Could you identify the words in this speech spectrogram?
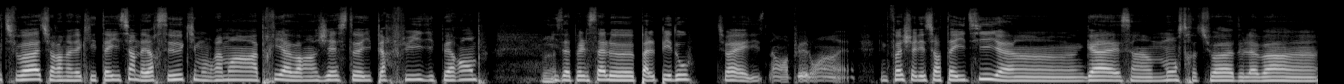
pirogue, tu vois, tu rames avec les Tahitiens. D'ailleurs, c'est eux qui m'ont vraiment appris à avoir un geste hyper fluide, hyper ample. Ouais. Ils appellent ça le palpédo. Tu vois, ils disent non, plus loin. Une fois, je suis allée sur Tahiti, il y a un gars, c'est un monstre, tu vois, de là-bas.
